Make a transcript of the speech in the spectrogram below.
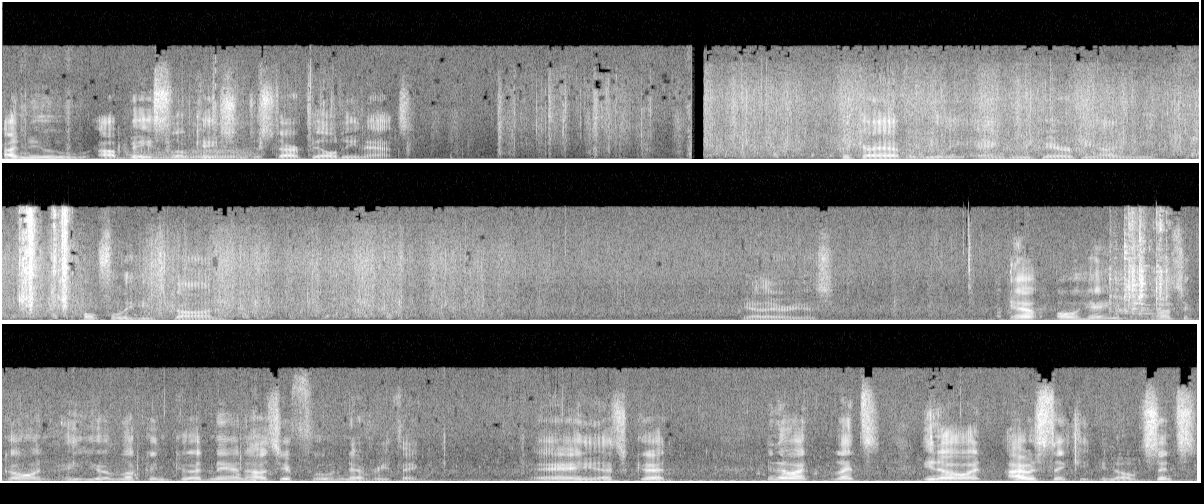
a new uh, base location to start building at? I think I have a really angry bear behind me. Hopefully he's gone. Yeah, there he is. Yeah, oh hey, how's it going? Hey, you're looking good, man. How's your food and everything? Hey, that's good. You know what? Let's you know what? I was thinking, you know, since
